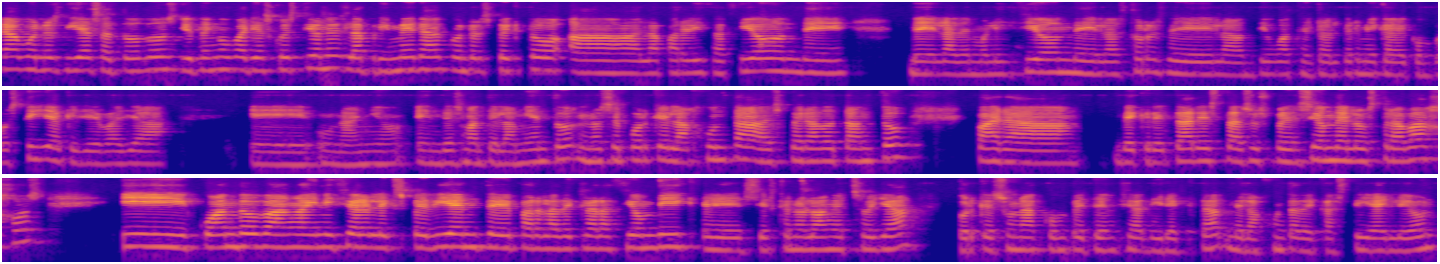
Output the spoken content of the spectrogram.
Hola, buenos días a todos. Yo tengo varias cuestiones. La primera con respecto a la paralización de, de la demolición de las torres de la antigua central térmica de Compostilla, que lleva ya eh, un año en desmantelamiento. No sé por qué la Junta ha esperado tanto para decretar esta suspensión de los trabajos y cuándo van a iniciar el expediente para la declaración BIC, eh, si es que no lo han hecho ya, porque es una competencia directa de la Junta de Castilla y León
